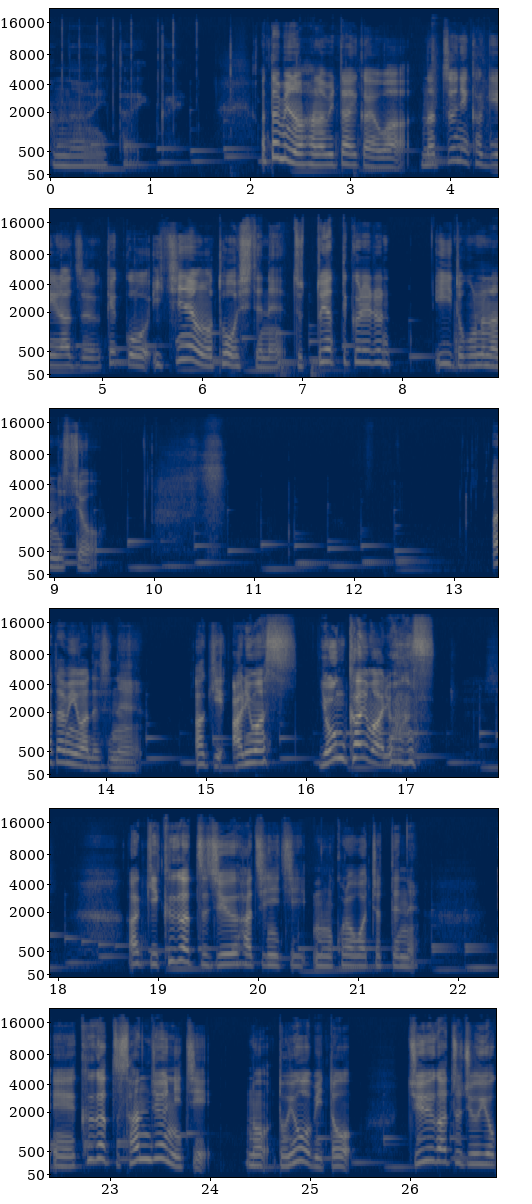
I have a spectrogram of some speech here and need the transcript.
花火大会。熱海の花火大会は夏に限らず結構1年を通してねずっとやってくれるいいところなんですよ。熱海はですね秋あります。4回もあります。秋9月18日もうこれ終わっちゃってね、えー、9月30日の土曜日と10月14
